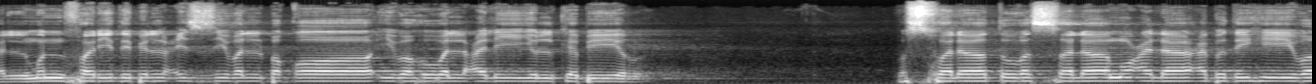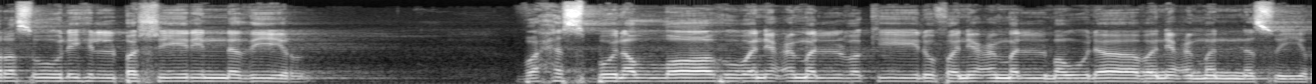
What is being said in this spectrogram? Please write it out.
المنفرد بالعز والبقاء وهو العلي الكبير. والصلاة والسلام على عبده ورسوله البشير النذير. وحسبنا الله ونعم الوكيل فنعم المولى ونعم النصير.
